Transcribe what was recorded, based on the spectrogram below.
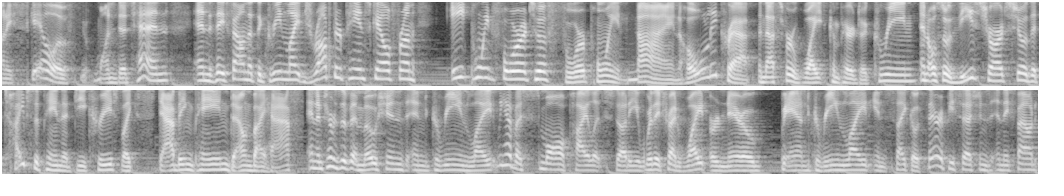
on a scale of 1 to 10, and they found that the green light dropped their pain scale from 8.4 to 4.9. Holy crap. And that's for white compared to green. And also, these charts show the types of pain that decreased, like stabbing pain down by half. And in terms of emotions and green light, we have a small pilot study where they tried white or narrow band green light in psychotherapy sessions and they found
